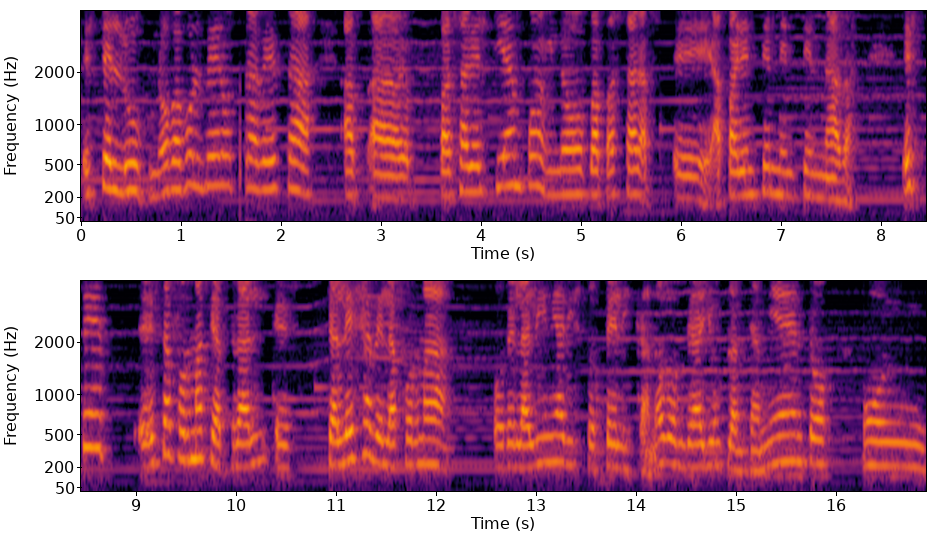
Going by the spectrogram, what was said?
este loop, ¿no? Va a volver otra vez a, pasar el tiempo y no va a pasar eh, aparentemente nada. Este, esta forma teatral es se aleja de la forma o de la línea aristotélica, ¿no? Donde hay un planteamiento, un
